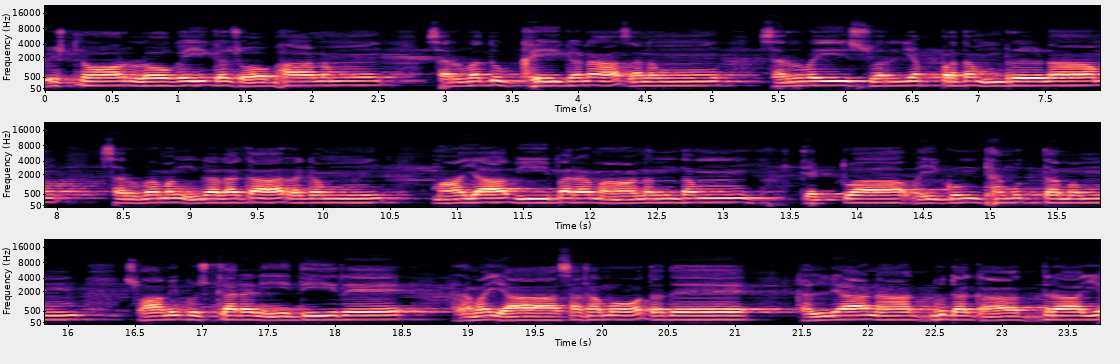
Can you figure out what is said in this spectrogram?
विष्णोर्लोकैकशोभानं सर्वदुःखैकनाशनं सर्वैश्वर्यप्रदं नृणां सर्वमङ्गलकारकं मायावी परमानन्दं त्यक्त्वा वैकुण्ठमुत्तमं स्वामिपुष्करणीतीरे रमया सह मोदते कल्याणाद्भुतगात्राय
